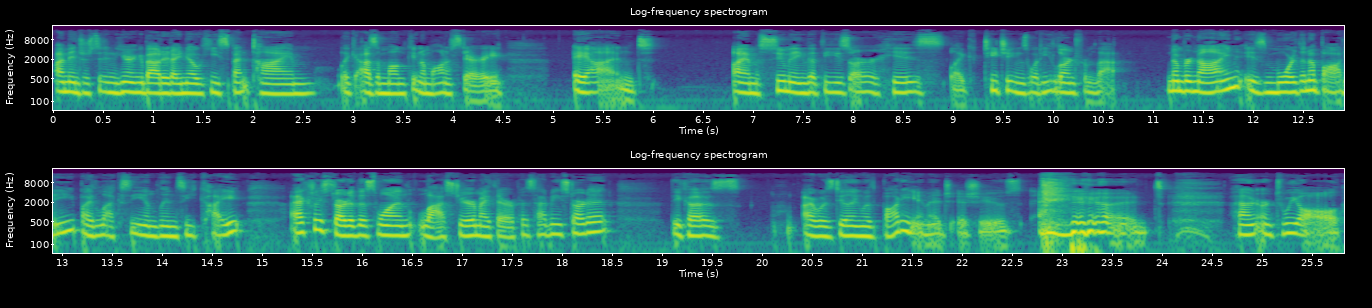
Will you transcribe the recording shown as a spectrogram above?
I'm interested in hearing about it. I know he spent time like as a monk in a monastery and I am assuming that these are his like teachings, what he learned from that. Number nine is More Than a Body by Lexi and Lindsay Kite. I actually started this one last year. My therapist had me start it because I was dealing with body image issues. and, aren't we all?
